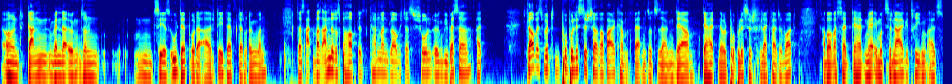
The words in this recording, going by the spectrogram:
Und dann, wenn da irgendein so ein, CSU-Depp oder AfD-Depp dann irgendwann das was anderes behauptet, kann man, glaube ich, das schon irgendwie besser. Ich glaube, es wird ein populistischerer Wahlkampf werden, sozusagen, der, der halt, ne, populistisch vielleicht falsche Wort, aber was halt, der halt mehr emotional getrieben als,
